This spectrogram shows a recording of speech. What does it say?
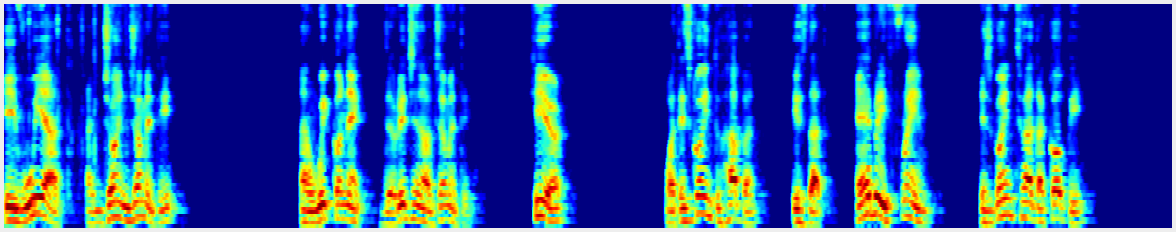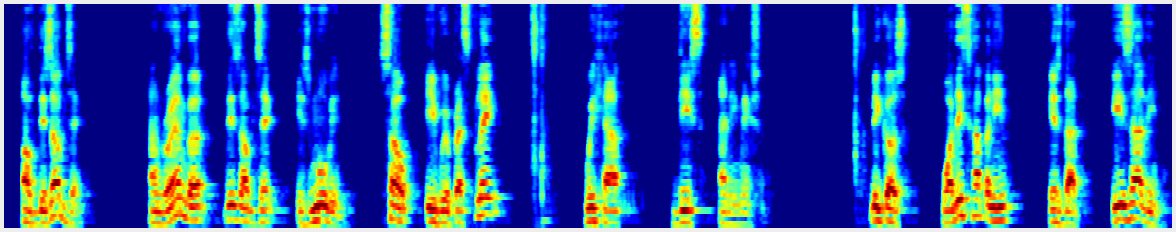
if we add a join geometry, and we connect the original geometry here, what is going to happen is that every frame is going to add a copy of this object. And remember, this object is moving. So if we press play, we have this animation. Because what is happening is that it's adding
